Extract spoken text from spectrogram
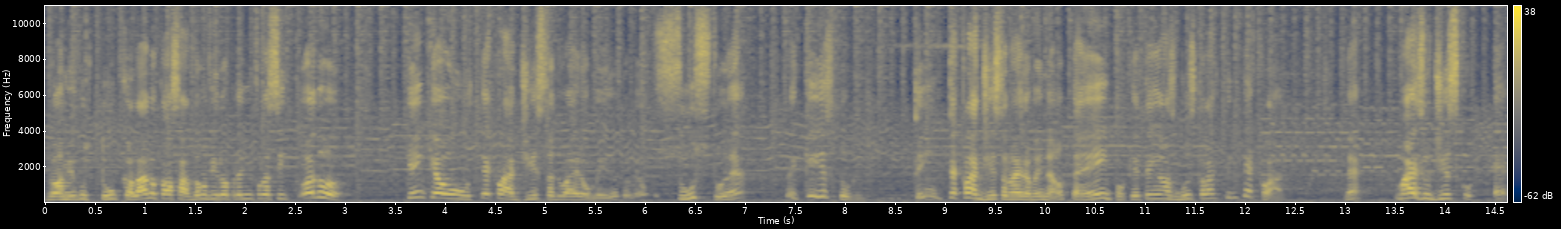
meu amigo Tuca lá no calçadão virou para mim e falou assim: Ô quem que é o tecladista do Iron Maiden? Eu tomei um susto, né? Falei, que isso? Tem tecladista no Iron Maiden? Não, tem, porque tem umas músicas lá que tem teclado, né? Mas o disco é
